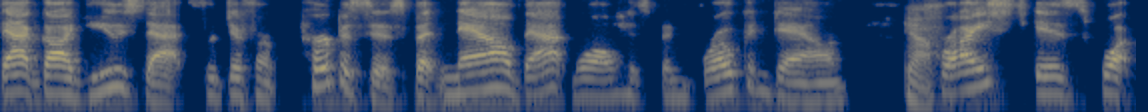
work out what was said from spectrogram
That God used that for different purposes. But now that wall has been broken down. Yeah. Christ is what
